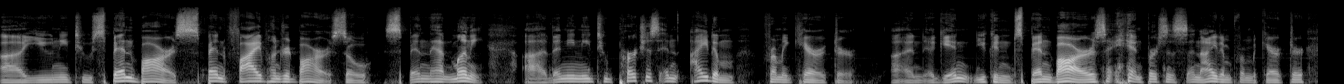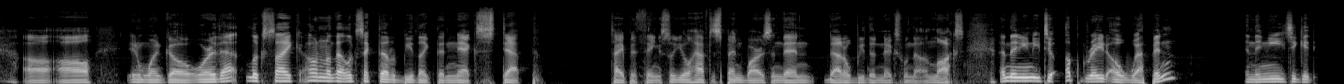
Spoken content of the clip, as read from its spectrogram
uh, you need to spend bars, spend 500 bars. So spend that money. Uh, then you need to purchase an item from a character. Uh, and again, you can spend bars and purchase an item from a character uh, all in one go. Or that looks like, oh no, that looks like that'll be like the next step type of thing. So you'll have to spend bars, and then that'll be the next one that unlocks. And then you need to upgrade a weapon, and then you need to get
